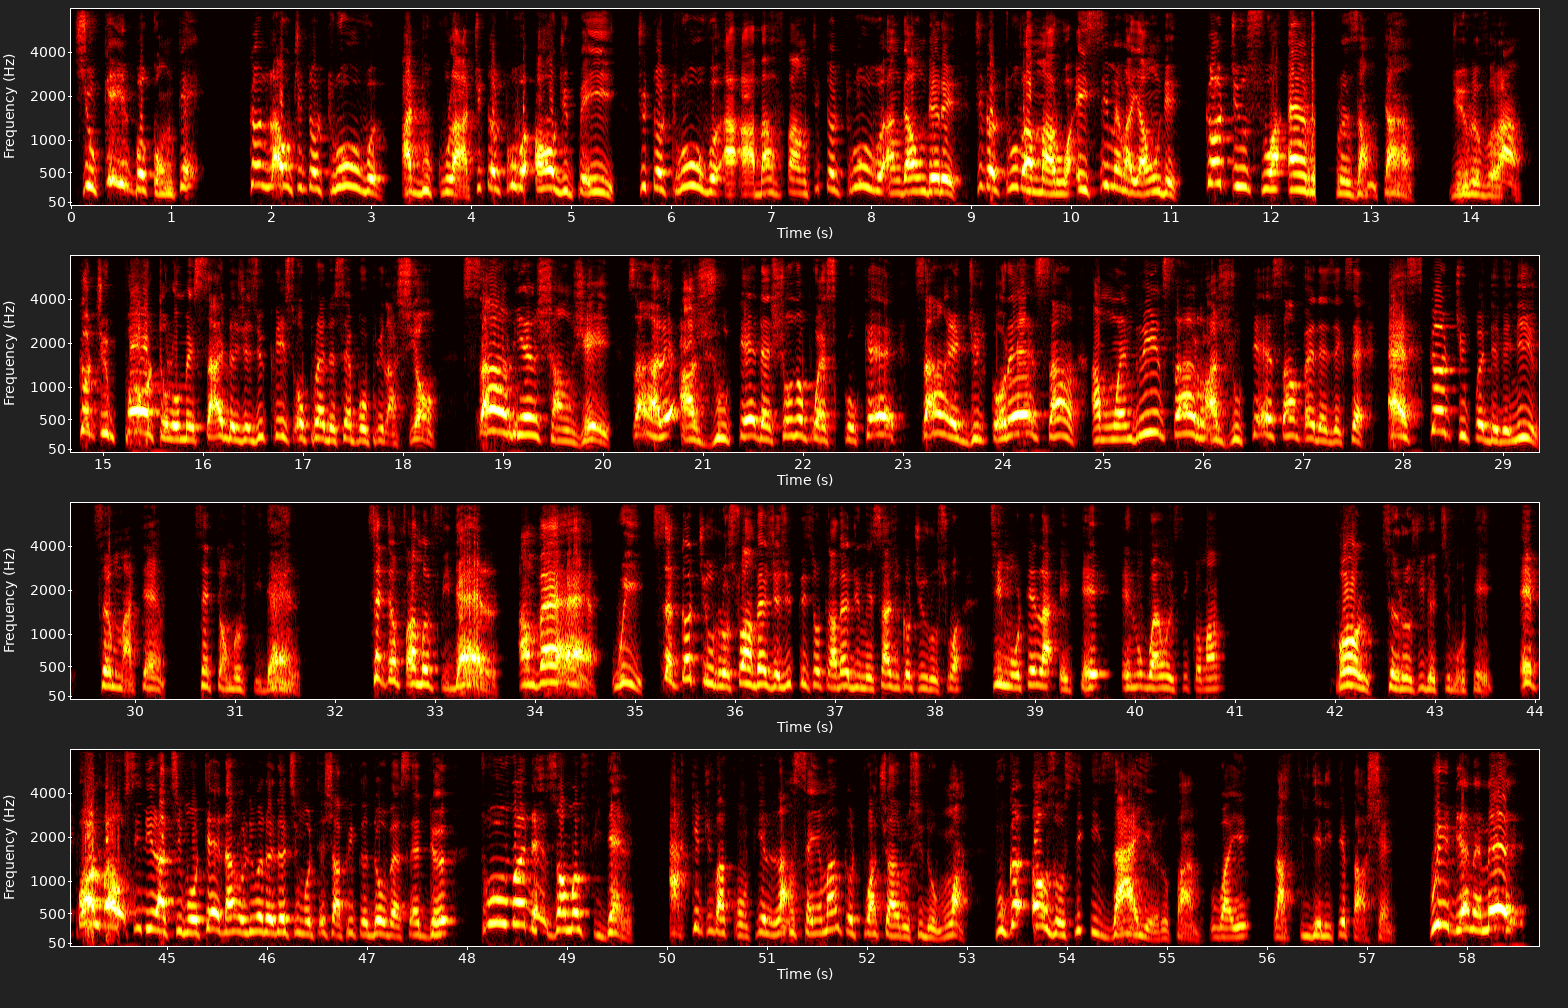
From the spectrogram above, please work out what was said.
Sur qui il peut compter Que là où tu te trouves à Doukoula, tu te trouves hors du pays, tu te trouves à, Bafang, tu te trouves en Gaoundéré, tu te trouves à Maroua, ici même à Yaoundé, que tu sois un représentant du reverend, que tu portes le message de Jésus-Christ auprès de ces populations, sans rien changer, sans aller ajouter des choses pour escroquer, sans édulcorer, sans amoindrir, sans rajouter, sans faire des excès. Est-ce que tu peux devenir ce matin cet homme fidèle, cette femme fidèle envers, oui, ce que tu reçois envers Jésus-Christ au travers du message que tu reçois. Timothée l'a été et nous voyons aussi comment Paul se réjouit de Timothée. Et Paul va aussi dire à Timothée dans le livre de 2 Timothée chapitre 2 verset 2, Trouve des hommes fidèles à qui tu vas confier l'enseignement que toi tu as reçu de moi pour qu'eux aussi ils aillent reprendre. Vous voyez, la fidélité par chaîne. Oui, bien aimé,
